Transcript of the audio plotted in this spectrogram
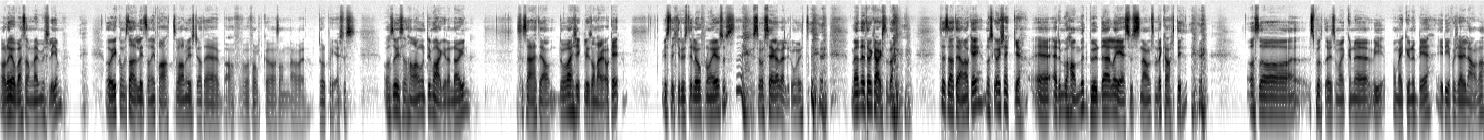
Og da jobba jeg sammen med en muslim. Og vi kom stadig litt sånn i prat, for han visste jo at jeg ba for folk og sånn, og trodde på Jesus. Og så viste det at han hadde vondt i magen den dagen. Så sa jeg til han, da var jeg skikkelig sånn der, ok, hvis ikke du stiller opp nå, Jesus, så ser jeg veldig dum ut. Men jeg tok sjansen da. Så jeg sa til han, ok, nå skal vi sjekke. Eh, Er det Muhammed, Buddha eller Jesus navn som er kraft i? og så spurte jeg om jeg, kunne, om jeg kunne be i de forskjellige navnene,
